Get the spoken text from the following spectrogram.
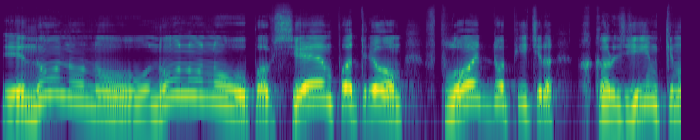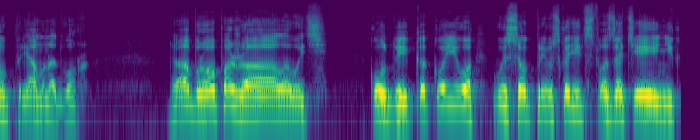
И ну-ну-ну, ну-ну-ну, по всем по трем, вплоть до Питера, к Корзинкину прямо на двор. Добро пожаловать! Куды какой его высокопревосходительство затейник,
